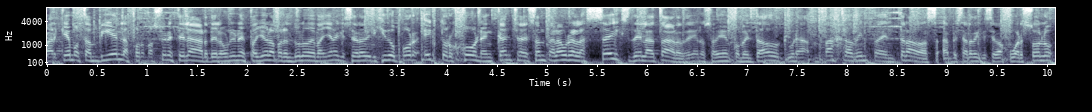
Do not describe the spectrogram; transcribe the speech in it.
Marquemos también la formación estelar de la Unión Española para el duelo de mañana que será dirigido por Héctor Jona en cancha de Santa Laura a las 6 de la tarde. Nos habían comentado que una baja venta de entradas, a pesar de que se va a jugar solo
